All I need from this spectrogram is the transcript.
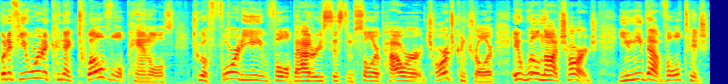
But if you were to connect 12 volt panels to a 48 volt battery system solar power charge controller, it will not charge. You need that voltage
